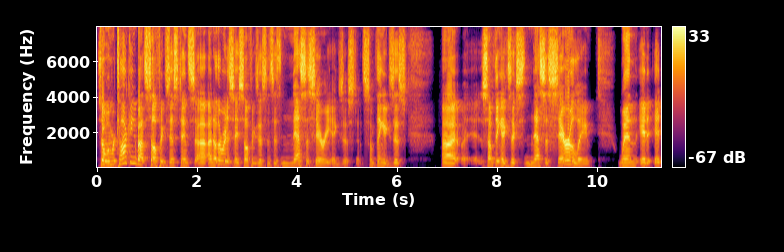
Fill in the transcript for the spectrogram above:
So when we're talking about self-existence, uh, another way to say self-existence is necessary existence. Something exists. Uh, something exists necessarily when it it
